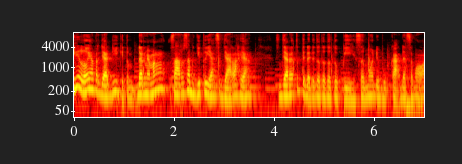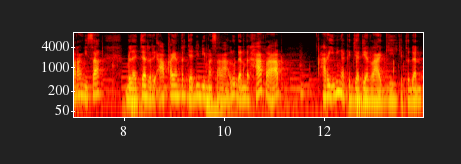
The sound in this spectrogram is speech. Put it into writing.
ini loh yang terjadi gitu. Dan memang seharusnya begitu ya sejarah ya. Sejarah itu tidak ditutup-tutupi. Semua dibuka dan semua orang bisa belajar dari apa yang terjadi di masa lalu dan berharap hari ini nggak kejadian lagi gitu. Dan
